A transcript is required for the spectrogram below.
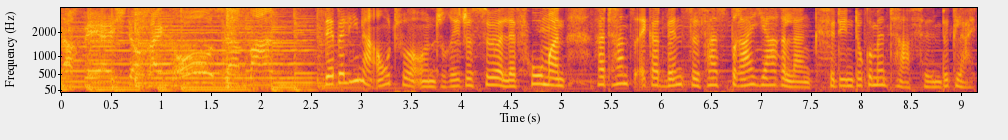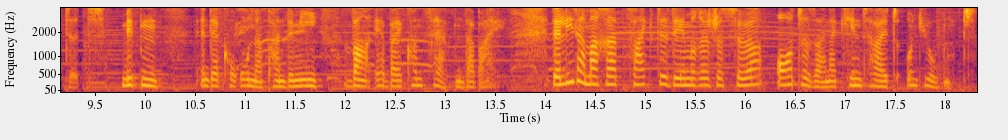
Ach, wär ich doch ein großer Mann. Der Berliner Autor und Regisseur Lev Hohmann hat Hans-Eckart Wenzel fast drei Jahre lang für den Dokumentarfilm begleitet. Mitten in der Corona-Pandemie war er bei Konzerten dabei. Der Liedermacher zeigte dem Regisseur Orte seiner Kindheit und Jugend.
